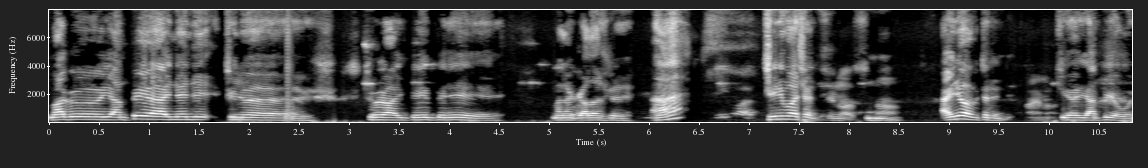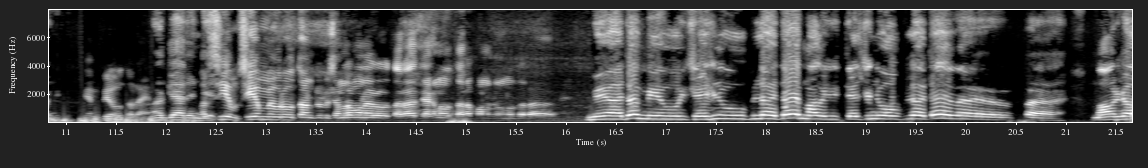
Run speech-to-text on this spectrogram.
మాకు ఎంపీ ఆయన ఆయన పేరు పేరు మన గలాస్ శ్రీనివాస్. అండి శ్రీనివాస్. ఆయన అవుతారండి ఎంపీ అవ్వండి. ఎంపీ అవుతాడు ఆయన సీఎం సీఎం ఎవరు అవుతా అంటారు చంద్రబాబు నాయుడు అవుతారా? జగన్ అవుతారా? పవన్ కళ్యాణ్ అవుతారా? మేమైతే మేము చేసిన ఊపిలో అయితే మాకు తెలిసిన ఊపిలో అయితే మామూలుగా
